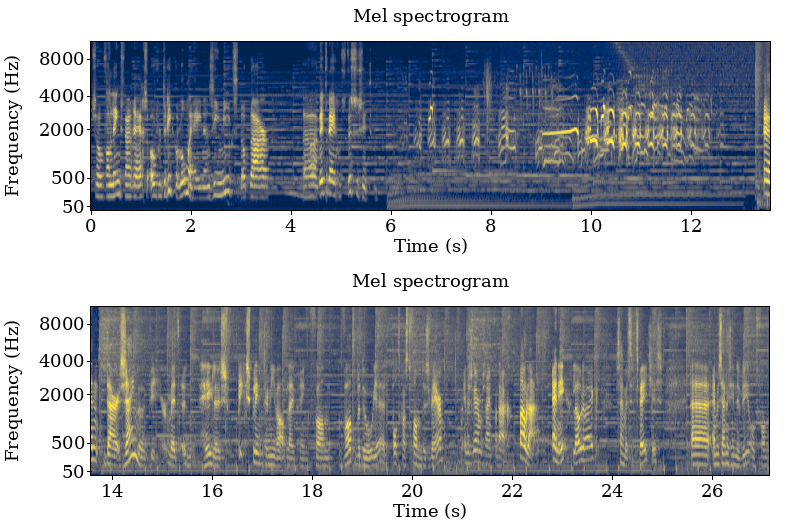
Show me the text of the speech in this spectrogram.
zo van links naar rechts over drie kolommen heen. En zien niet dat daar uh, witregels tussen zitten. En daar zijn we weer met een hele nieuwe aflevering van Wat bedoel je? De podcast van De Zwerm. En De Zwerm zijn vandaag Paula en ik, Lodewijk. We zijn met z'n tweetjes. Uh, en we zijn dus in de wereld van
